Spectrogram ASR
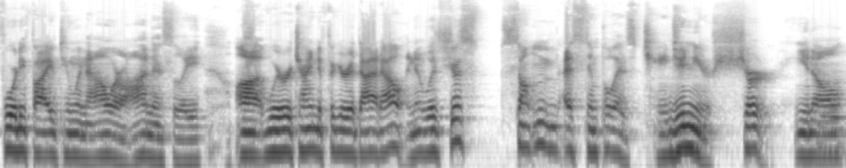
45 to an hour, honestly. Uh, we were trying to figure that out, and it was just something as simple as changing your shirt. You know,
